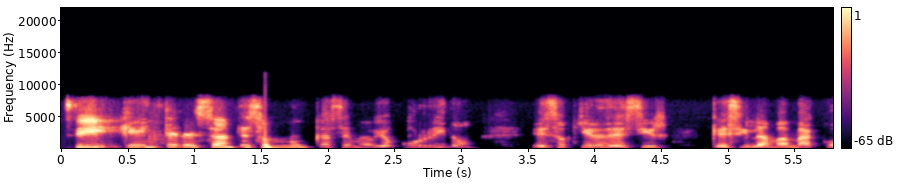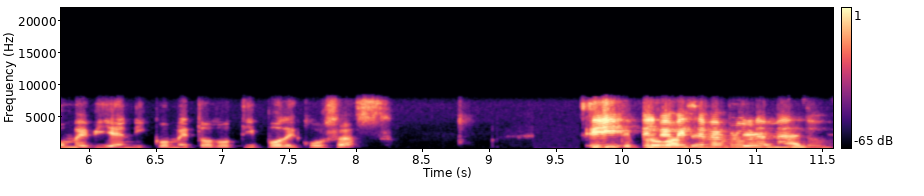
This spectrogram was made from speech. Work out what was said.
Sí. Qué interesante, eso nunca se me había ocurrido. Eso quiere decir que si la mamá come bien y come todo tipo de cosas, sí, este, el bebé se va programando.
